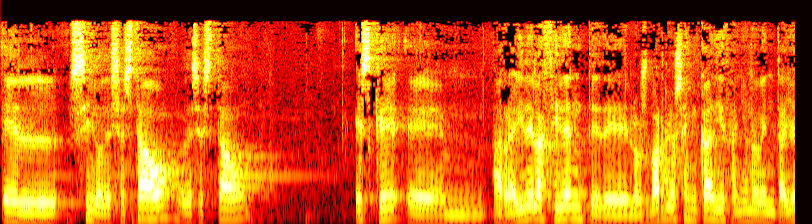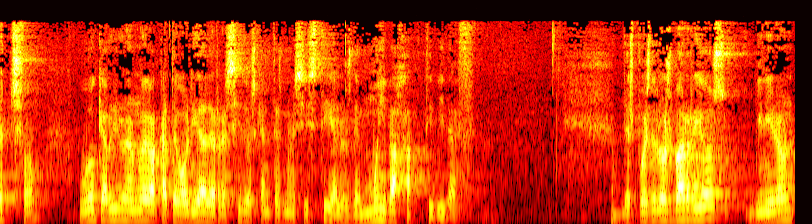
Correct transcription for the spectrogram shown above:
El, sí, lo desestado, lo desestado es que eh, a raíz del accidente de los barrios en Cádiz, año 98, hubo que abrir una nueva categoría de residuos que antes no existía, los de muy baja actividad. Después de los barrios vinieron.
